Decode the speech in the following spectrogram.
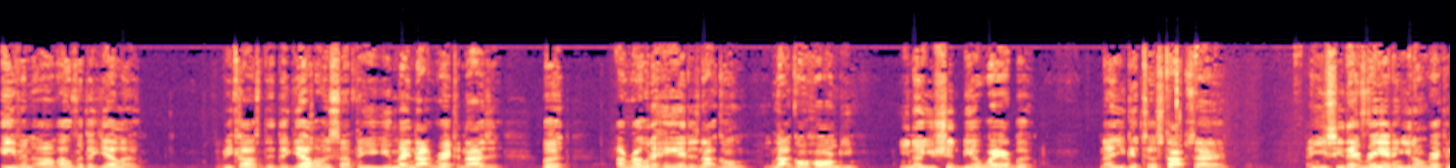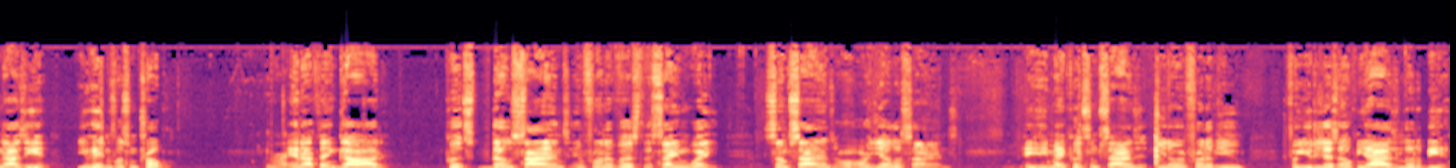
even um, over the yellow because the, the yellow is something you, you may not recognize it but a road ahead is not going not going to harm you you know you should be aware but now you get to a stop sign and you see that red and you don't recognize it you heading for some trouble right and i think god puts those signs in front of us the same way some signs are, are yellow signs he, he may put some signs, you know, in front of you for you to just open your eyes a little bit,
